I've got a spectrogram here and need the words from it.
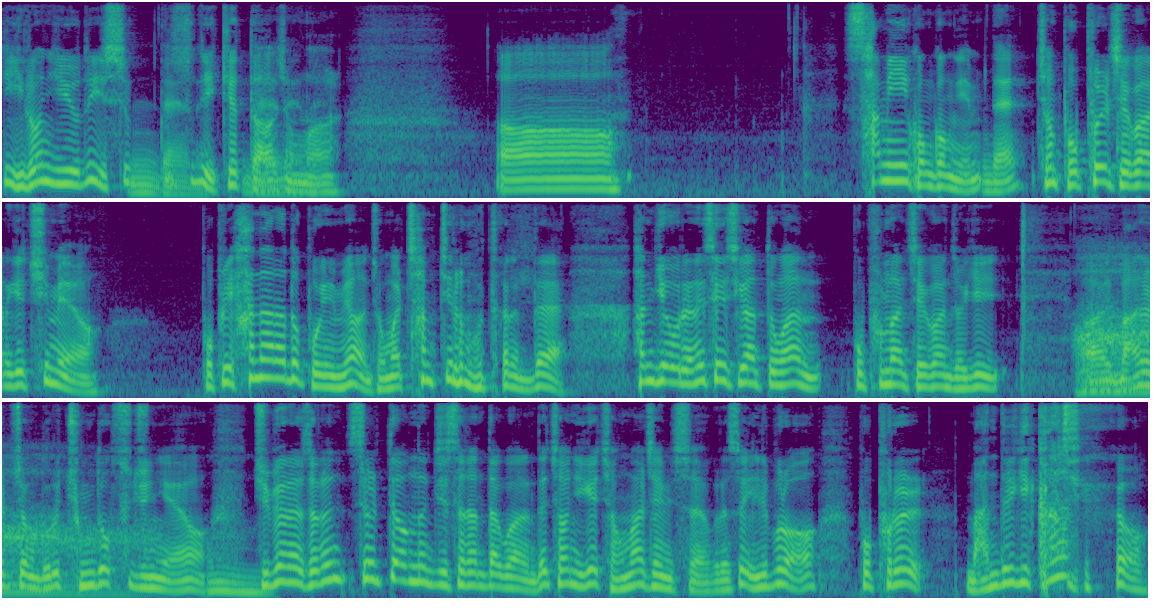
이런 이유도 있을 네, 수도 네. 있겠다, 네, 네, 정말. 어, 3200님. 네. 전 보풀 제거하는 게 취미예요. 보풀이 하나라도 보이면 정말 참지를 못하는데 한겨울에는 3시간 동안 보풀만 제거한 적이 아, 많을 정도로 중독 수준이에요. 주변에서는 쓸데없는 짓을 한다고 하는데 전 이게 정말 재밌어요. 그래서 일부러 보풀을 만들기까지 해요.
